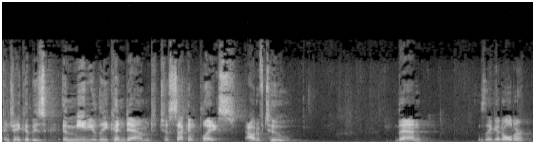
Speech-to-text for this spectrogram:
and Jacob is immediately condemned to second place out of two. Then, as they get older,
